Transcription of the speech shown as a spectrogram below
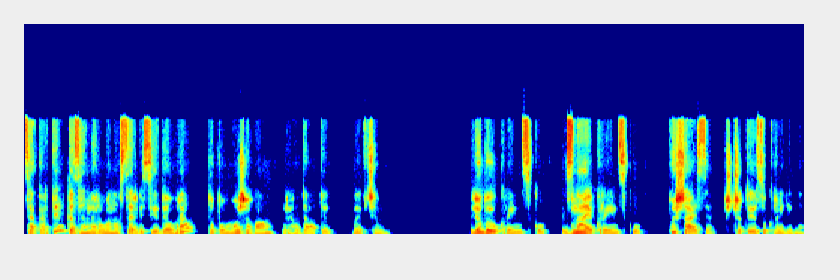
Ця картинка, згенерована в сервісі ідеограм, допоможе вам пригадати вивчення. Люби українську, знай українську, пишайся, що ти з України.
